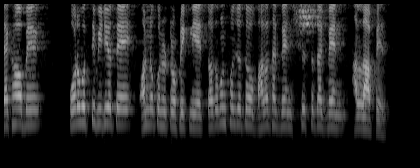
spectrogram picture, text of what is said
দেখা হবে পরবর্তী ভিডিওতে অন্য কোনো টপিক নিয়ে ততক্ষণ পর্যন্ত ভালো থাকবেন সুস্থ থাকবেন আল্লাহ হাফেজ।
